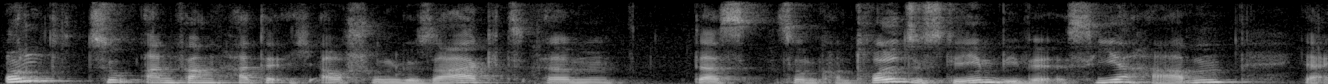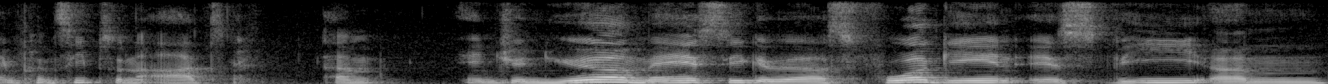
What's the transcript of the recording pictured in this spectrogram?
und zu Anfang hatte ich auch schon gesagt, ähm, dass so ein Kontrollsystem, wie wir es hier haben, ja im Prinzip so eine Art ähm, ingenieurmäßiges Vorgehen ist, wie ähm,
